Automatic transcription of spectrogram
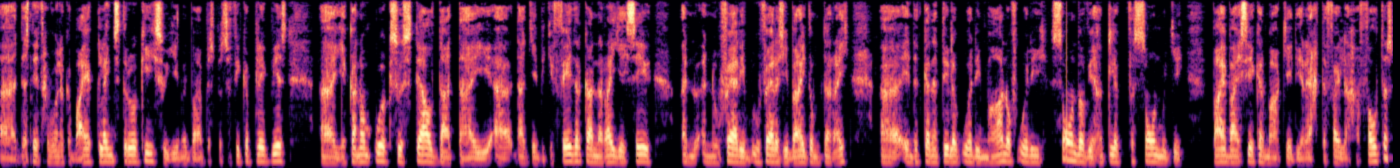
Uh dis net gewoonlik 'n baie klein strokie, so jy moet baie spesifieke plek wees. Uh jy kan hom ook so stel dat hy uh dat jy bietjie verder kan ry. Jy sê in in hoe ver hoe ver is jy bereid om te ry? uh en dit kan natuurlik oor die maan of oor die son beweeg. Klik vir son moet jy baie baie seker maak jy die regte veilige filters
